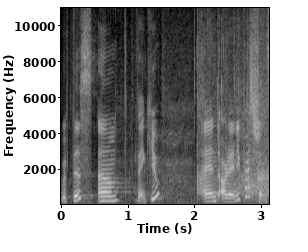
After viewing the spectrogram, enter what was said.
With this, um, thank you. And are there any questions?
